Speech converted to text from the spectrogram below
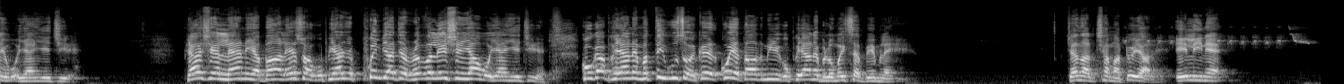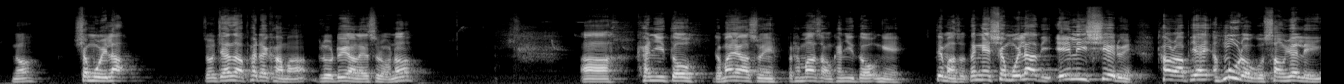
နေဖို့အရန်ရေးကြည့်တယ် ဖះရှင်လမ်းနေရဘာလဲဆိုတော့ကိုဖះရှင်ဖွင့်ပြချက် revelation ရဖို့ရန်ရေးကြည့်တယ်ကိုကဖះနဲ့မသိဘူးဆိုရင်ကိုယ့်ရဲ့သားသမီးတွေကိုဖះနဲ့ဘယ်လိုမိတ်ဆက်ပေးမလဲကျမ်းစာတစ်ချက်မှာတွေ့ရတယ်အေလီနဲ့နော်ရှမွေလကျွန်တော်ကျမ်းစာဖတ်တဲ့ခါမှာဘယ်လိုတွေ့ရလဲဆိုတော့နော်အာခန်းကြီး3ဓမ္မရာဆိုရင်ပထမဆောင်ခန်းကြီး3အငယ်တက်မှာဆိုတငယ်ရှမွေလသည်အေလိရှေတွင်ထာဝရဘုရားအမှုတော်ကိုဆောင်ရွက်လေ၏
